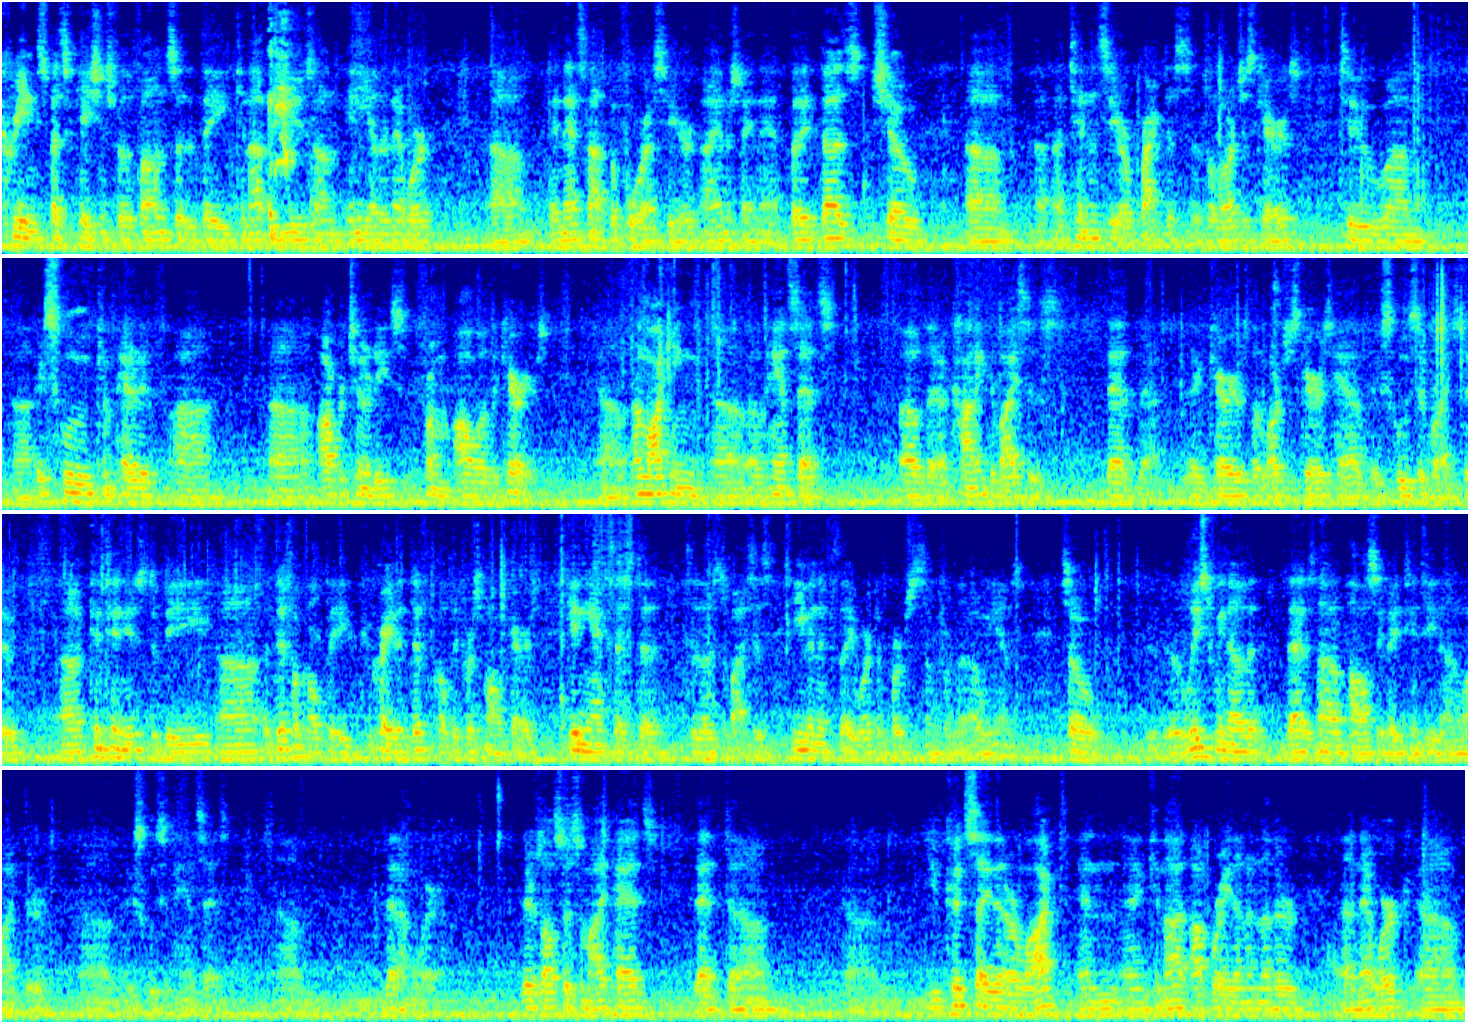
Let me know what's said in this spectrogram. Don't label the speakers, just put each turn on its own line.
creating specifications for the phone so that they cannot be used on any other network. Um, And that's not before us here, I understand that. But it does show um, a a tendency or practice of the largest carriers to um, uh, exclude competitive uh, uh, opportunities from all of the carriers. Uh, Unlocking uh, of handsets of the iconic devices that that the carriers, the largest carriers have exclusive rights to, uh, continues to be uh, a difficulty, can create a difficulty for small carriers getting access to, to those devices, even if they were to purchase them from the OEMs. So at least we know that that is not a policy of AT&T to unlock their uh, exclusive handsets um, that I'm aware of. There's also some iPads that um, you could say that are locked and, and cannot operate on another uh, network. Um,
